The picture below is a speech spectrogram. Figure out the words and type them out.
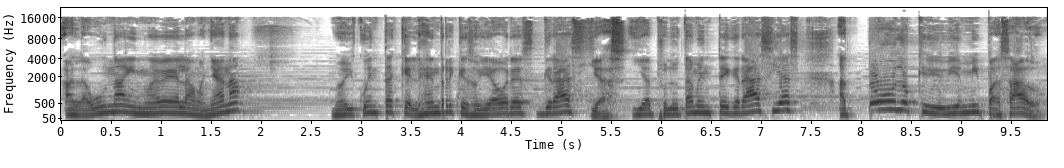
a la 1 y 9 de la mañana me doy cuenta que el Henry que soy ahora es gracias y absolutamente gracias a todo lo que viví en mi pasado.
